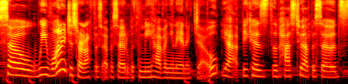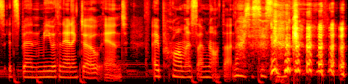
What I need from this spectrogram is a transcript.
so we wanted to start off this episode with me having an anecdote. Yeah, because the past two episodes, it's been me with an anecdote, and I promise I'm not that narcissistic.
